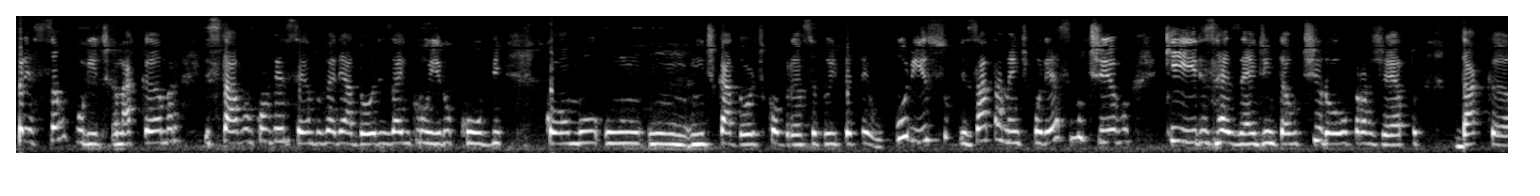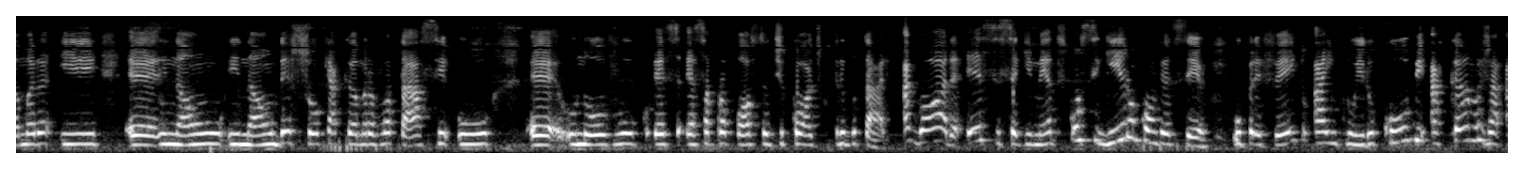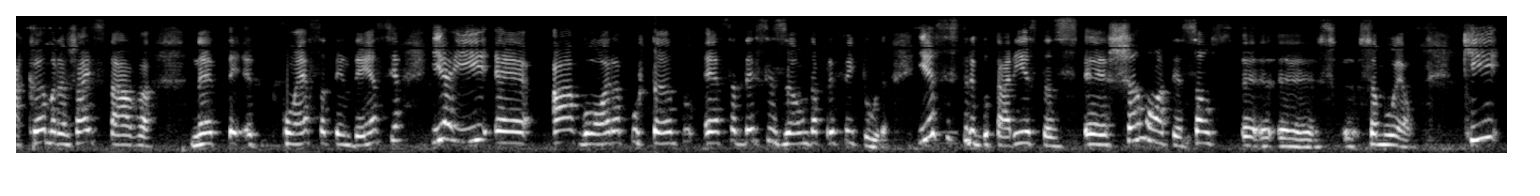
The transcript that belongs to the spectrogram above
pressão política na Câmara, estavam convencendo vereadores a incluir o CUB como um, um, indicador de cobrança do IPTU. Por isso, exatamente por esse motivo, que Iris Rezende, então, tirou o projeto da Câmara e, é, e, não, e não deixou que a Câmara votasse o, é, o novo, esse, essa proposta de código tributário. Agora, esses segmentos conseguiram convencer o prefeito a incluir o CUB, a Câmara já, a Câmara já estava né, te, com essa tendência, e aí é, agora, portanto, essa decisão da prefeitura. E esses tributaristas é, chamam a atenção, é, é, Samuel, que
